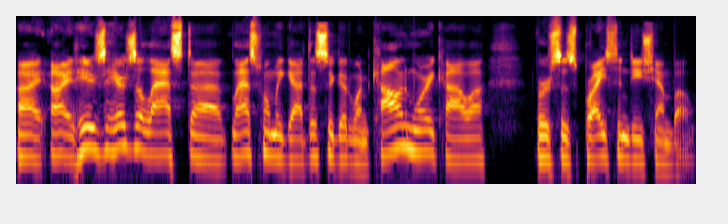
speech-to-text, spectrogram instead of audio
All right, all right. Here's here's the last uh, last one we got. This is a good one. Collin Morikawa versus Bryson DeChambeau.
